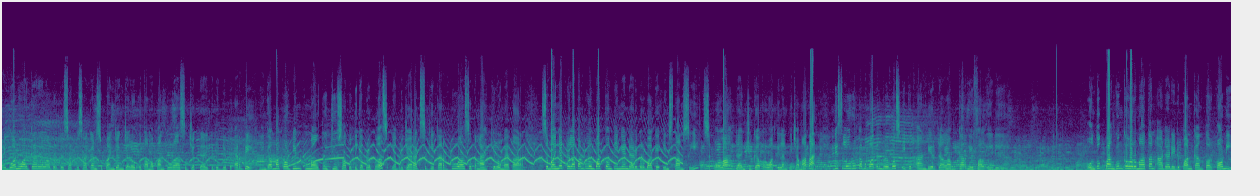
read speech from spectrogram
Ribuan warga rela berdesak-desakan sepanjang jalur utama Pantura sejak dari gedung DPRD hingga Makodim 0713 Brebes yang berjarak sekitar 2,5 km. Sebanyak 84 kontingen dari berbagai instansi, sekolah, dan juga perwakilan kecamatan di seluruh Kabupaten Brebes ikut andir dalam karnival ini. Untuk panggung kehormatan ada di depan kantor KONI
